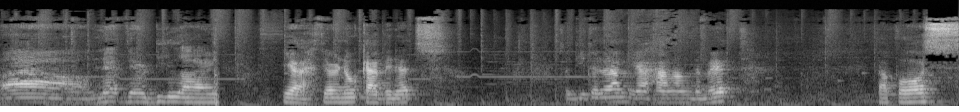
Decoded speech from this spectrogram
Wow, let there be light. Yeah, there are no cabinets. So dito lang ihahang ang damit. Tapos,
